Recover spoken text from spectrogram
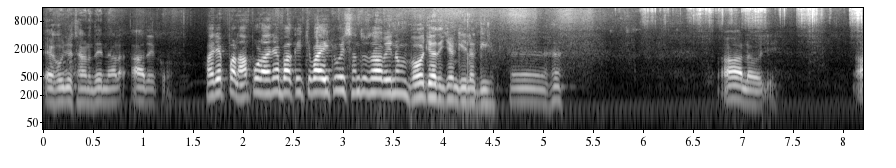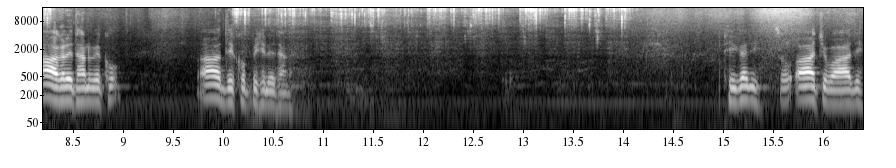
ਇਹੋ ਜਿਹੇ ਥਣ ਦੇ ਨਾਲ ਆ ਦੇਖੋ। ਅਜੇ ਭਲਾ ਭੋਲਾ ਜਾਂ ਬਾਕੀ ਚਵਾਈ ਚੂਈ ਸੰਧੂ ਸਾਹਿਬ ਇਹਨੂੰ ਬਹੁਤ ਜ਼ਿਆਦਾ ਚੰਗੀ ਲੱਗੀ ਆ। ਲਓ ਜੀ ਆ ਅਗਲੇ ਥਣ ਵੇਖੋ ਆ ਦੇਖੋ ਪਿਛਲੇ ਥਣ। ਠੀਕ ਹੈ ਜੀ ਸੋ ਆ ਚਵਾ ਜੇ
